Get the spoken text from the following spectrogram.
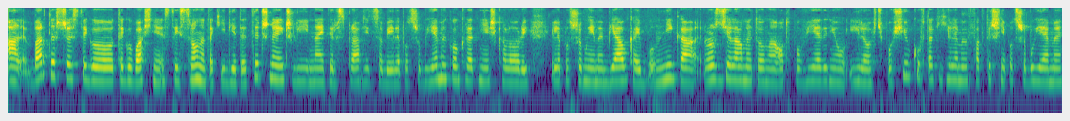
ale warto jeszcze z tego, tego właśnie, z tej strony takiej dietetycznej, czyli najpierw sprawdzić sobie, ile potrzebujemy konkretnie jeść kalorii, ile potrzebujemy białka i błonnika, rozdzielamy to na odpowiednią ilość posiłków, takich ile my faktycznie potrzebujemy,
